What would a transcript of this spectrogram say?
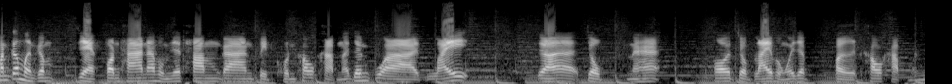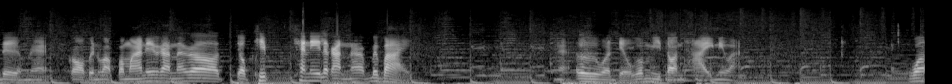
มันก็เหมือนกับแจกฟอนทานนะ ผมจะทำการปิดคนเข้าขับนะจนกว่าไลฟ์จะจบนะฮะพอจบไลฟ์ผมก็จะเปิดเข้าขับเหมือนเดิมนะฮะก็เป็นว่าประมาณนี้แล้วกันนะก็จบคลิปแค่นี้แล้วกันนะบ๊ายบายนะเออว่าเดี๋ยวก็มีตอนท้ายนี่หว่าว่า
